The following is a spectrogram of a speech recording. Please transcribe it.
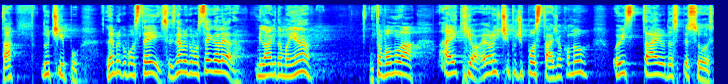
tá? Do tipo, lembra que eu mostrei? Vocês lembram que eu mostrei, galera? Milagre da manhã? Então vamos lá. Aí aqui, ó, olha o tipo de postagem, olha como eu, eu extraio das pessoas.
